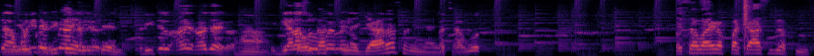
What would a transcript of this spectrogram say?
क्या वही रेट में रिटेल आ रिटेल रिटेल आ, आ जाएगा हाँ 1100 रुपए में नहीं ग्यारह सौ नहीं आएगा अच्छा वो ये सब आएगा पचास रुपया पीस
